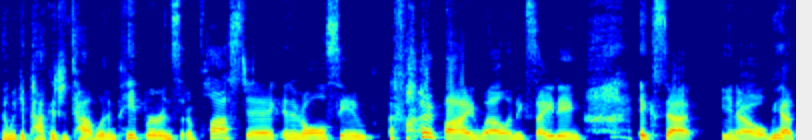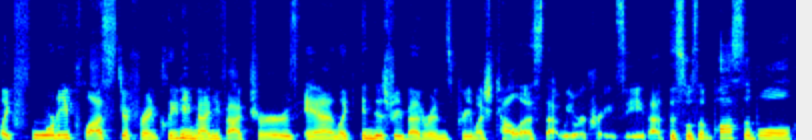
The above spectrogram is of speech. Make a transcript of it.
Then we could package the tablet in paper instead of plastic. And it all seemed fine, well, and exciting, except you know, we had like 40 plus different cleaning manufacturers and like industry veterans pretty much tell us that we were crazy, that this wasn't possible,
